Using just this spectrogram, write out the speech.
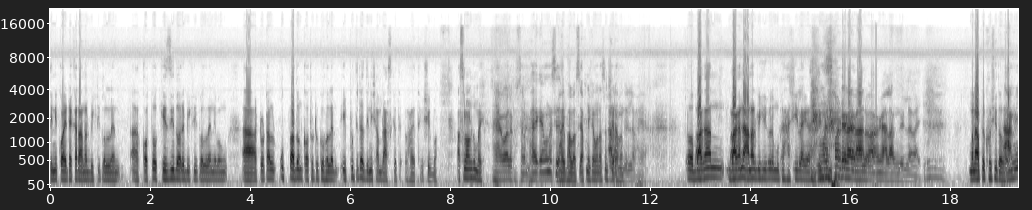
তিনি কয় টাকা রানার বিক্রি করলেন কত কেজি দরে বিক্রি করলেন এবং টোটাল উৎপাদন কতটুকু হলেন এই প্রতিটা জিনিস আমরা আজকে ভাই থেকে শিখব। আসসালামু আলাইকুম ভাই। হ্যাঁ ওয়ালাইকুম সালাম ভাইয়া কেমন আছে ভাই ভালো আছি। আপনি কেমন আছেন? সেটা আলহামদুলিল্লাহ ভাইয়া। তো বাগান বাগানে আনার বিক্রি করে মুখে হাসি লাগে। ভাই ভালো। আমি আলহামদুলিল্লাহ ভাই। মানে আপনি খুশি তো আমি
